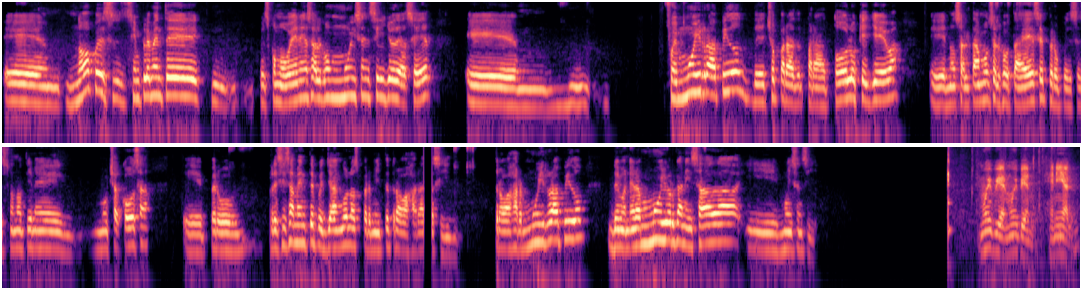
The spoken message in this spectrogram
Eh, no, pues simplemente, pues como ven, es algo muy sencillo de hacer. Eh, fue muy rápido, de hecho para, todo lo que lleva, eh, nos saltamos el JS, pero pues eso no tiene mucha cosa, pero precisamente pues Django nos permite trabajar así, trabajar muy rápido, de manera muy organizada y muy sencilla. Muy bien, muy bien, genial.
